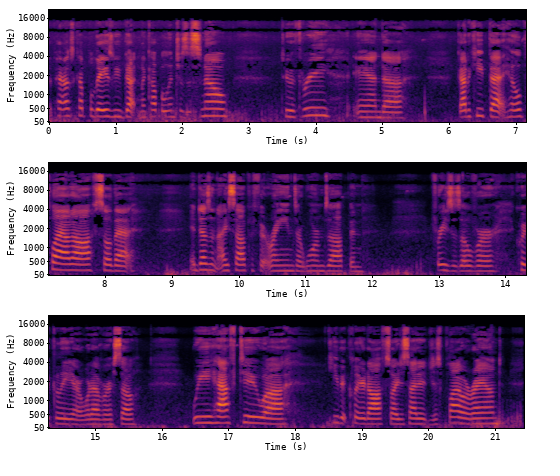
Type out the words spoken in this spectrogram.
The past couple days we've gotten a couple inches of snow, two or three, and uh, got to keep that hill plowed off so that it doesn't ice up if it rains or warms up and freezes over quickly or whatever. So we have to uh, keep it cleared off. So I decided to just plow around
